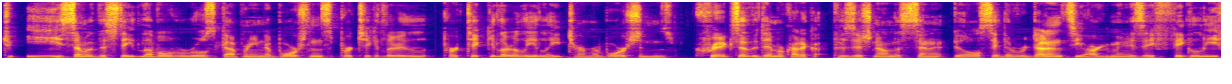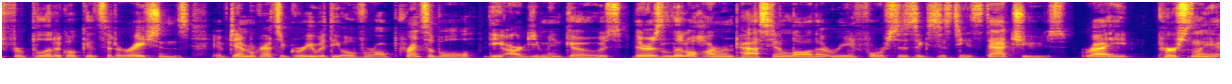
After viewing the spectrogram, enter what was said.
to ease some of the state level rules governing abortions, particularly particularly late term abortions. Critics of the Democratic position on the Senate bill say the redundancy argument is a fig leaf for political considerations. If Democrats agree with the overall principle, the argument goes, there is little harm in passing a law that reinforces existing statutes. Right. Personally,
